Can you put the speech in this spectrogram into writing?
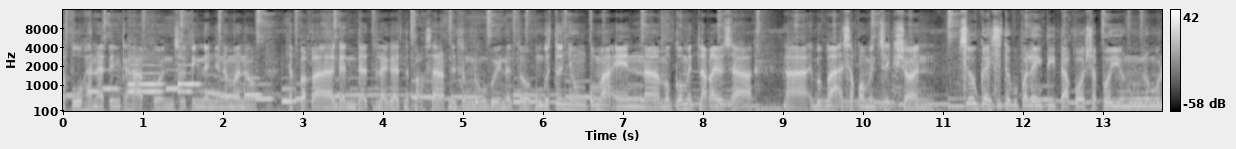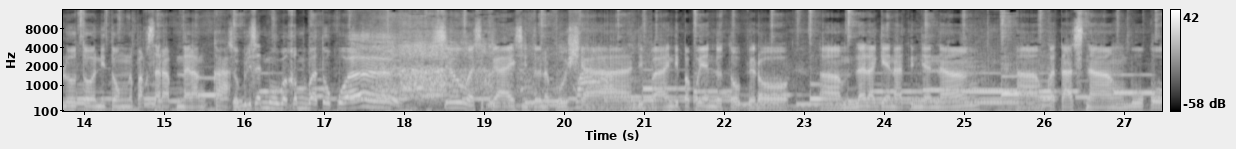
nakuha natin kahapon. So tingnan nyo naman oh, napakaganda talaga at napakasarap nitong lumboy na to. Kung gusto nyong kumain, na mag-comment lang kayo sa ah, ibaba sa comment section. So guys, ito po pala yung tita ko. Siya po yung lumuluto nitong napakasarap na langka. So bilisan mo, baka mabatok ko. ah! So what's up guys, ito na po siya. 'Di ba? Hindi pa po yan luto pero um, lalagyan natin yan ng um, katas ng buko.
